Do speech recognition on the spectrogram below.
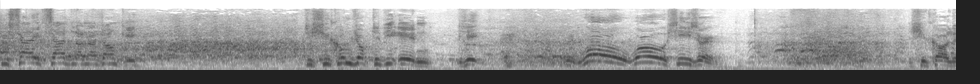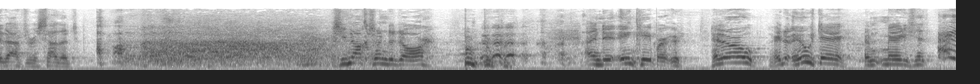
She side saddle on a donkey. She comes up to the inn. She, whoa, whoa, Caesar. She called it after a salad. She knocks on the door. Boom, boom, boom. And the innkeeper goes, hello, hello, who's there? And Mary says, I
